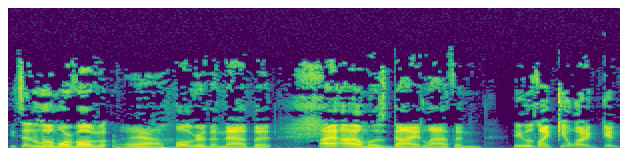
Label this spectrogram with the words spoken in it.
he said a little more vulgar, yeah, vulgar than that." But I, I almost died laughing. He was like, "You want to get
